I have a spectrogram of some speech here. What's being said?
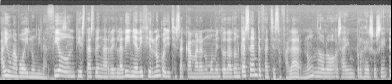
hai unha boa iluminación, sí. ti estás ben arregladiña, dicir, non colliches a cámara nun momento dado en casa e empezaches a falar, non? No, no, o sea, hay un proceso, sí.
